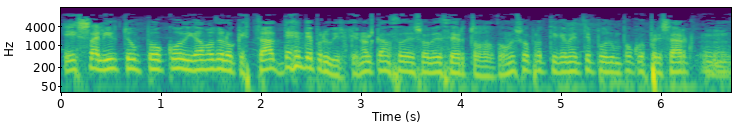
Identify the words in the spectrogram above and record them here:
es salirte un poco, digamos, de lo que está. Dejen de prohibir, que no alcanzo a desobedecer todo. Con eso prácticamente puedo un poco expresar mmm,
